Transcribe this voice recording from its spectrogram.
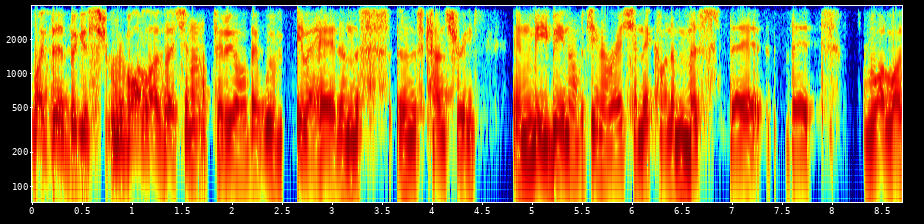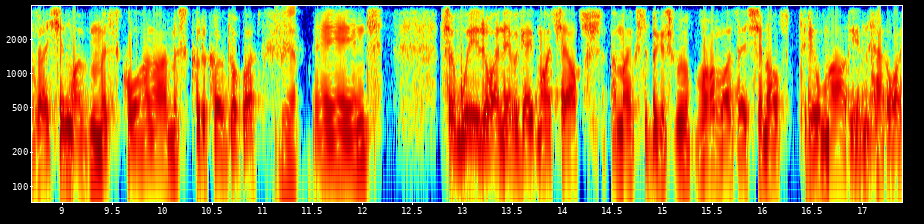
like the biggest revitalisation video that we've ever had in this in this country, and me being of a generation that kind of missed that that revitalisation. I've missed Kohanga, I missed Kura Kaupapa. Yeah. And so where do I navigate myself amongst the biggest revitalisation of Te Reo Māori and how do I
